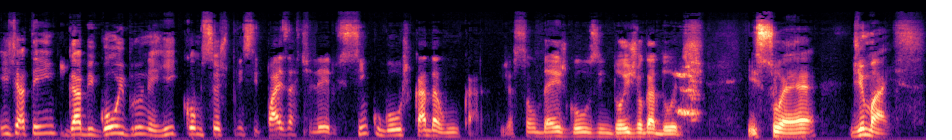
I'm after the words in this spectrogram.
e já tem Gabigol e Bruno Henrique como seus principais artilheiros. Cinco gols cada um, cara. Já são dez gols em dois jogadores. Isso é demais.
